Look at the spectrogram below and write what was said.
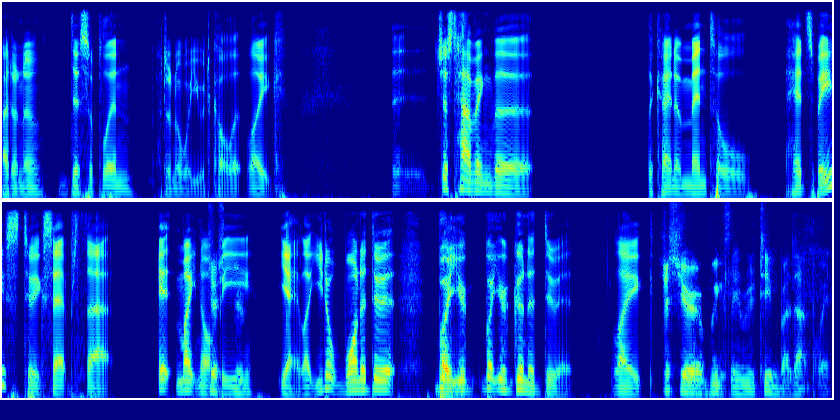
I don't know, discipline, I don't know what you would call it, like uh, just having the the kind of mental headspace to accept that it might not Just be your- yeah, like you don't want to do it, but you're but you're gonna do it. Like Just your weekly routine by that point.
